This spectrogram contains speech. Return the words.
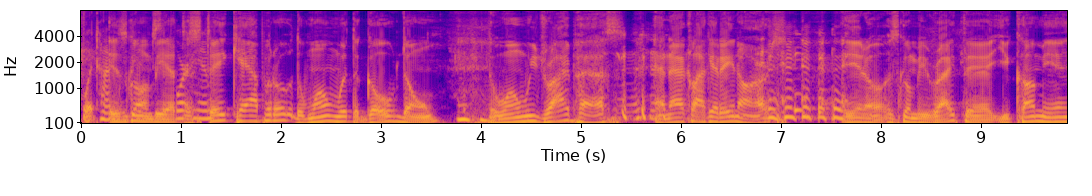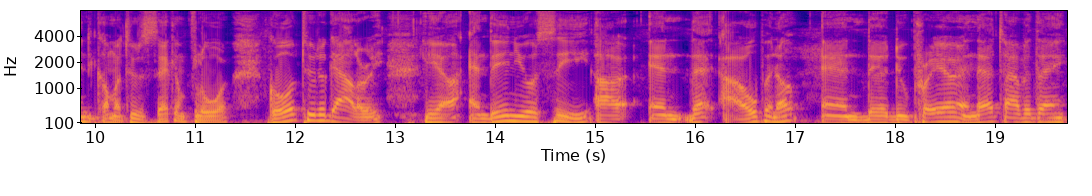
what time? It's going to be at the him? state capitol, the one with the gold dome, the one we drive past and act like it ain't ours. you know, it's going to be right there. You come in, come up to the second floor, go up to the gallery, yeah, and then you'll see, uh, and that I open up and they'll do prayer and that type of thing,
